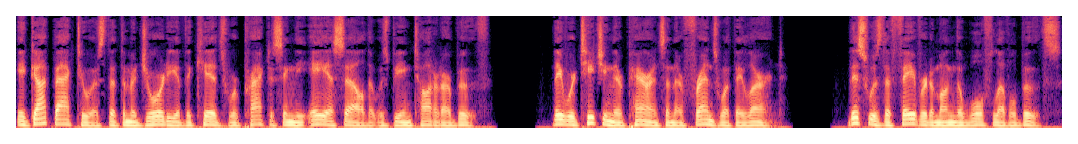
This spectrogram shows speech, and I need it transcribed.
it got back to us that the majority of the kids were practicing the ASL that was being taught at our booth. They were teaching their parents and their friends what they learned. This was the favorite among the wolf level booths.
